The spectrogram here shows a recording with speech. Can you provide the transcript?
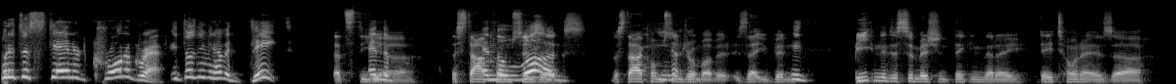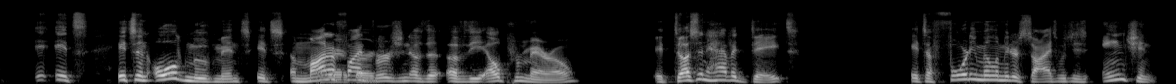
But it's a standard chronograph. It doesn't even have a date. That's the And the- uh, the Stockholm and the syndrome. lugs, the Stockholm you know, syndrome of it is that you've been it, beaten into submission thinking that a Daytona is a. it- it's it's an old movement. It's a modified version of the of the El Primero. It doesn't have a date. It's a 40 millimeter size, which is ancient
